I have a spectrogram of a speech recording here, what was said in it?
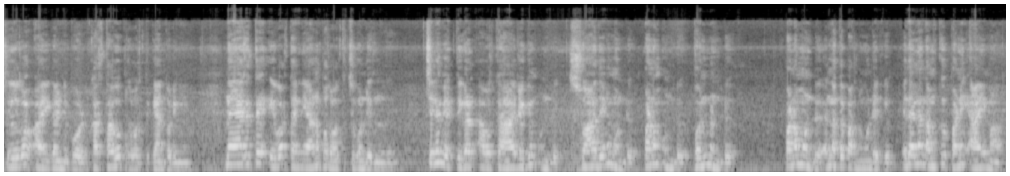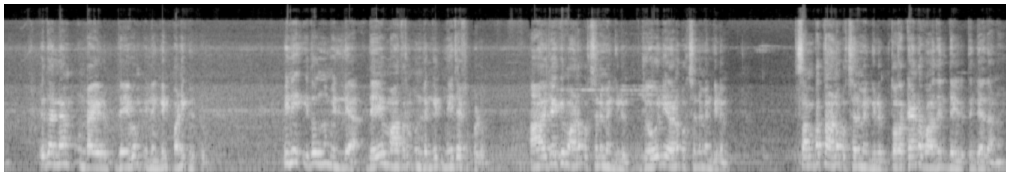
സീറോ ആയി കഴിഞ്ഞപ്പോൾ കർത്താവ് പ്രവർത്തിക്കാൻ തുടങ്ങി. നേരത്തെ ഇവർ തന്നെയാണ് പ്രവർത്തിച്ചു കൊണ്ടിരുന്നത് ചില വ്യക്തികൾ അവർക്ക് ആരോഗ്യം ഉണ്ട് സ്വാധീനമുണ്ട് പണം ഉണ്ട് പൊന്നുണ്ട് പണമുണ്ട് എന്നൊക്കെ പറഞ്ഞുകൊണ്ടിരിക്കും. ഇതെല്ലാം നമുക്ക് പണി ആയി മാറും. ഇതെല്ലാം ഉണ്ടായാലും ദൈവം ഇല്ലെങ്കിൽ പണി കിട്ടും. ഇനി ഇതൊന്നുമില്ല. ദൈവം മാത്രം ഉണ്ടെങ്കിൽ നീ രക്ഷപ്പെടും. ആരോഗ്യമാണ് പ്രശ്നമെങ്കിലും ജോലിയാണ് പ്രശ്നമെങ്കിലും സമ്പത്താണ് പ്രശ്നമെങ്കിലും തുറക്കേണ്ട വാതിൽ ദൈവത്തിന്റെതാണ്.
